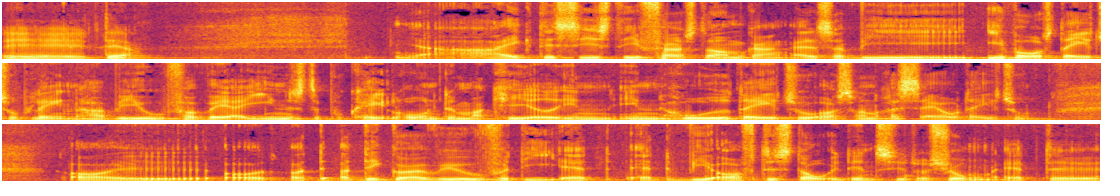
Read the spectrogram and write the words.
øh, der. Ja, ikke det sidste i første omgang. Altså vi, i vores datoplan har vi jo for hver eneste pokalrunde markeret en, en hoveddato og så en reservedato. Og, øh, og, og det gør vi jo, fordi at, at vi ofte står i den situation, at, øh,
